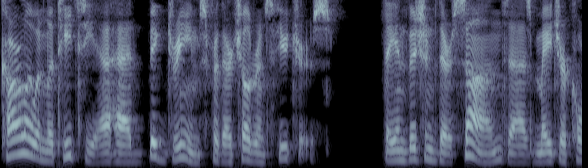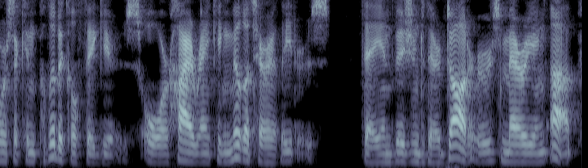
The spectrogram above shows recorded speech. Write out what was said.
Carlo and Letizia had big dreams for their children's futures. They envisioned their sons as major Corsican political figures or high ranking military leaders, they envisioned their daughters marrying up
